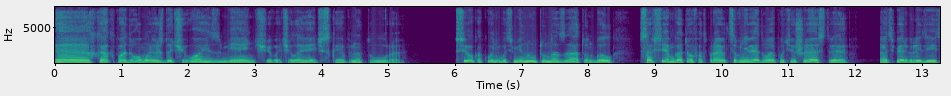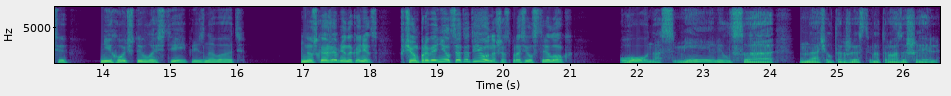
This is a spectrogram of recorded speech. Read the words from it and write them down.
Эх, как подумаешь, до чего изменчива человеческая натура. Всего какую-нибудь минуту назад он был совсем готов отправиться в неведомое путешествие, а теперь, глядите, не хочет и властей признавать. — Ну скажи мне, наконец, в чем провинился этот юноша? — спросил Стрелок. — Он осмелился, — начал торжественно Труазешель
